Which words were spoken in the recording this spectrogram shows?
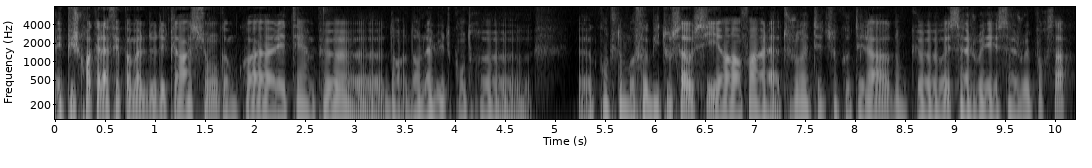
et puis je crois qu'elle a fait pas mal de déclarations comme quoi elle était un peu dans, dans la lutte contre contre l'homophobie tout ça aussi. Hein. Enfin, elle a toujours été de ce côté-là, donc ouais, ça a joué ça a joué pour ça,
